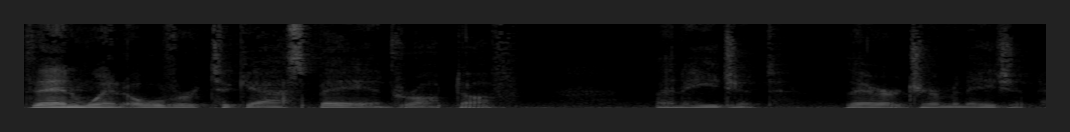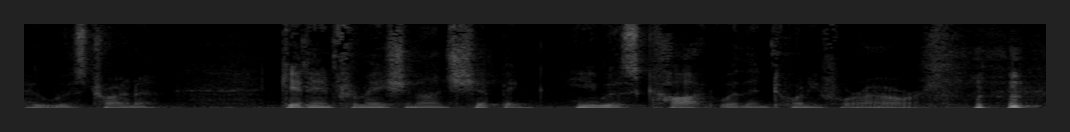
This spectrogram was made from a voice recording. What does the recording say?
then went over to Gas Bay and dropped off an agent there, a German agent who was trying to get information on shipping. He was caught within 24 hours.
